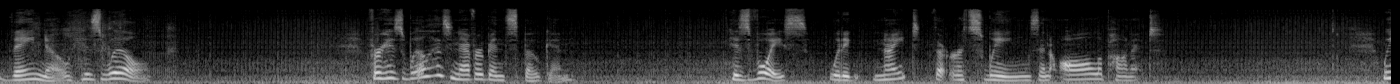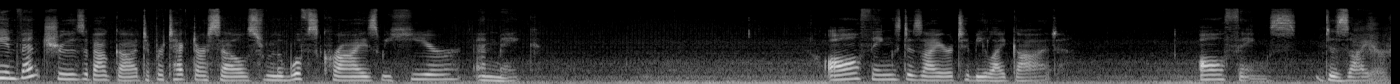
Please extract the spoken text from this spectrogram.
they know His will. For His will has never been spoken. His voice would ignite the earth's wings and all upon it. We invent truths about God to protect ourselves from the wolf's cries we hear and make. All things desire to be like God. All things desire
